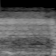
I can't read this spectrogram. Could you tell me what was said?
This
